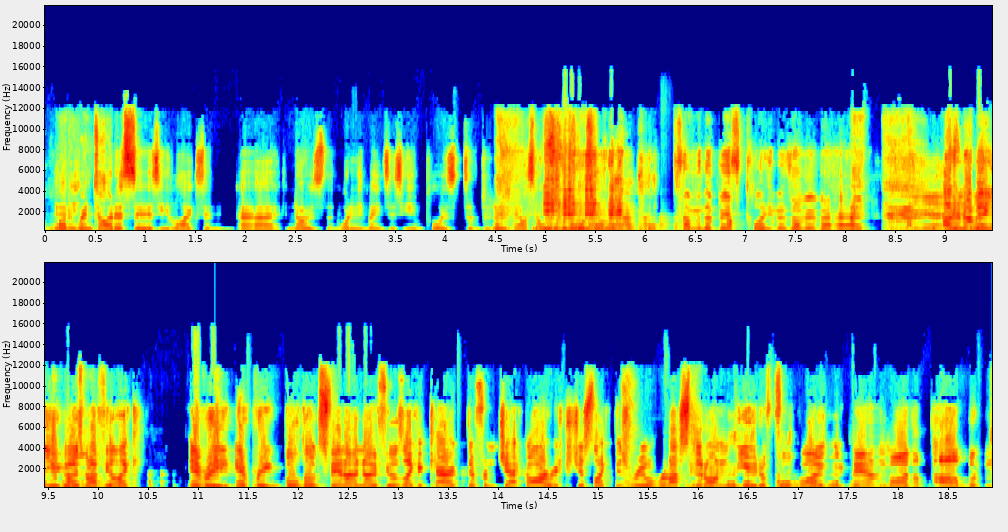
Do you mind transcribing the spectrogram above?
Yeah, What is- when Titus says he likes and uh, knows them, what he means is he employs them to do household Yeah. chores. Some of the best cleaners I've ever had. Yeah, I don't know about you guys, but I feel like every every Bulldogs fan I know feels like a character from Jack Irish, just like this real rusted on, beautiful bloke down by the pub, and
